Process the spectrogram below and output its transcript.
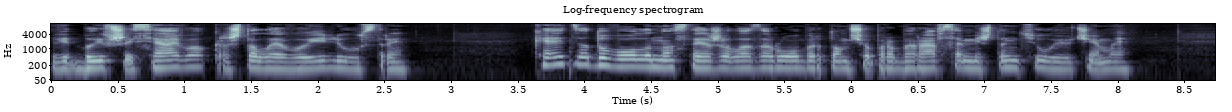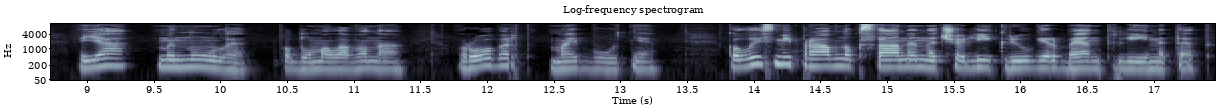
відбивши сяйво кришталевої люстри. Кейт задоволено стежила за Робертом, що пробирався між танцюючими. Я минуле, подумала вона, Роберт майбутнє. Колись мій правнук стане на чолі Крюгер Бенд Лімітед.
